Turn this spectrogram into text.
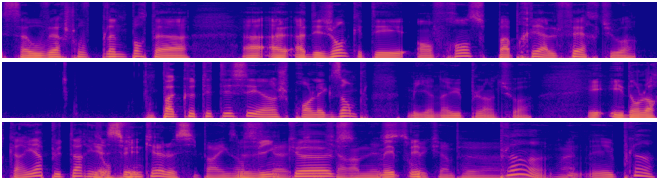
ça a ouvert, je trouve, plein de portes à, à- à des gens qui étaient en France pas prêts à le faire, tu vois. Pas que TTC, hein, je prends l'exemple, mais il y en a eu plein, tu vois. Et, et dans leur carrière, plus tard, Il y ils a ont fait Zwinkel aussi, par exemple. ramené mais- ce truc un peu. euh, plein, ouais. il y a eu plein.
